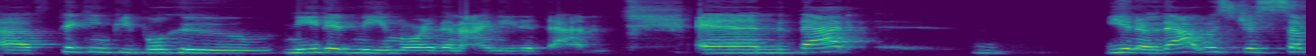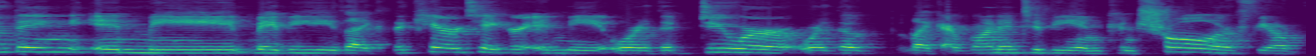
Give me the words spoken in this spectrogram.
of picking people who needed me more than I needed them. And that you know that was just something in me maybe like the caretaker in me or the doer or the like i wanted to be in control or feel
